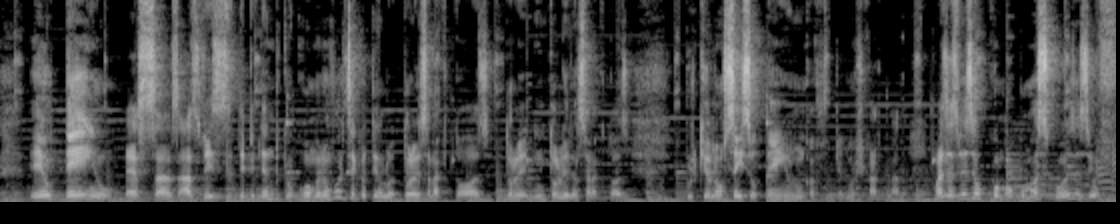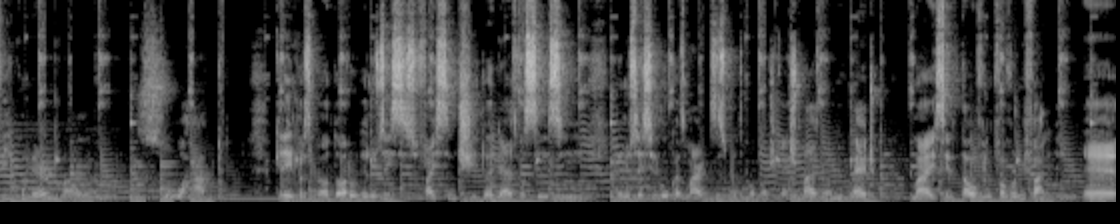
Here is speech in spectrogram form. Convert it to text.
eu tenho essas, às vezes, dependendo do que eu como, eu não vou dizer que eu tenho intolerância à lactose, intolerância à lactose, porque eu não sei se eu tenho, nunca fui diagnosticado com nada. Mas às vezes eu como algumas coisas e eu fico, meu irmão, zoado. Que nem, por exemplo, eu adoro, eu não sei se isso faz sentido. Aliás, você se. Eu não sei se o Lucas Marques escuta meu podcast mais, meu amigo médico, mas se ele tá ouvindo, por favor, me fale. É,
